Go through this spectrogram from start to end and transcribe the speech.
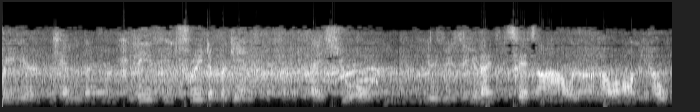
we uh, can live in freedom again as you all. The United States are our, our only hope.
